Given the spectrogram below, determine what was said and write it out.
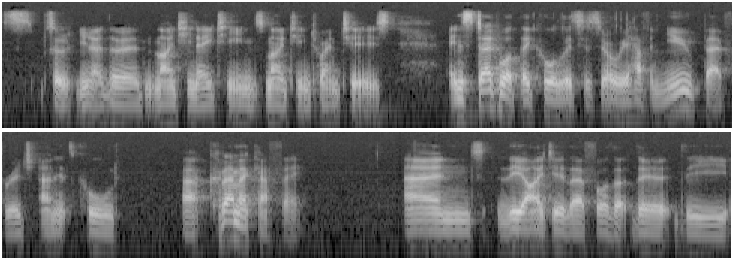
sort of you know the 1918s 1920s instead what they call this is oh we have a new beverage and it's called uh, crema cafe. And the idea, therefore, that the, the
